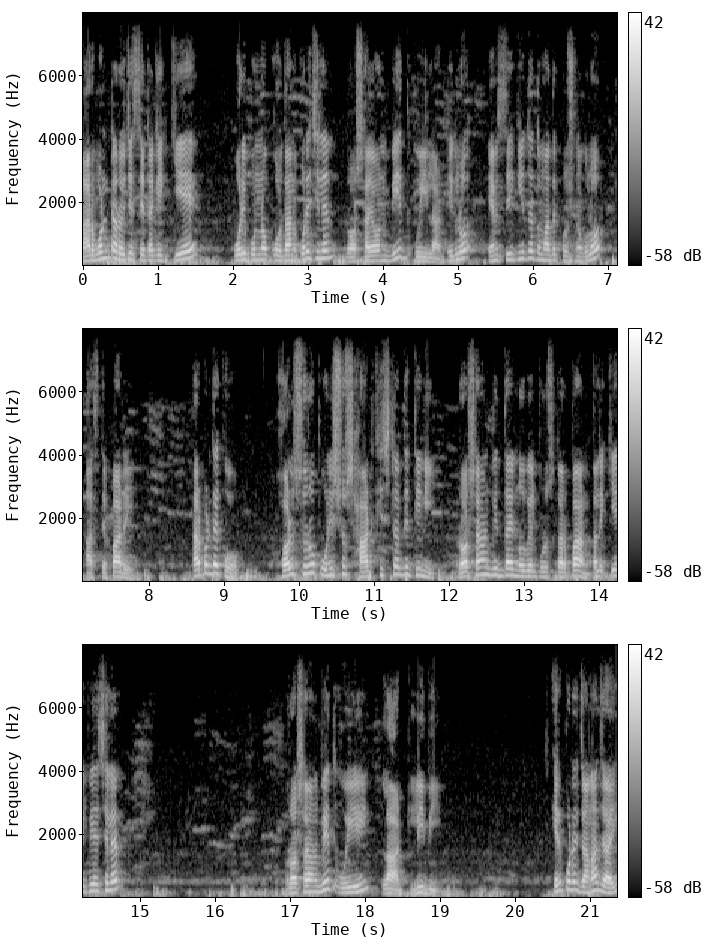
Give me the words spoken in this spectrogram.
কার্বনটা রয়েছে সেটাকে কে পরিপূর্ণ প্রদান করেছিলেন রসায়নবিদ উইলার্ড। এগুলো এমসিকিউতে তোমাদের প্রশ্নগুলো আসতে পারে। তারপর দেখো, ফলস্বরূপ উনিশশো ষাট খ্রিস্টাব্দে তিনি রসায়নবিদ্যায় নোবেল পুরস্কার পান। তাহলে কে পেয়েছিলেন? রসায়নবিদ উইলার্ড, লিবি। এরপরে জানা যায়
